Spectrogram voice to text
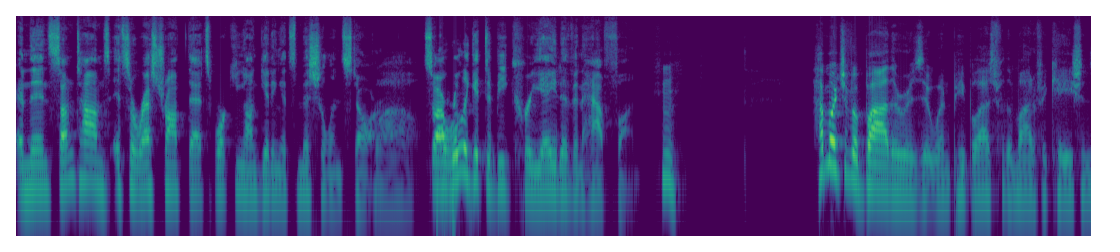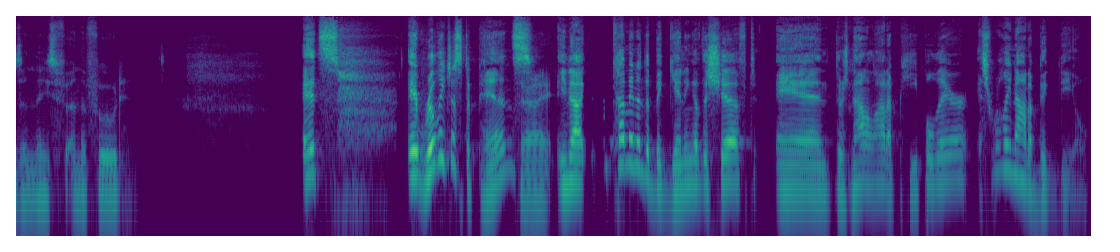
And then sometimes it's a restaurant that's working on getting its Michelin star. Wow. So I really get to be creative and have fun. Hmm. How much of a bother is it when people ask for the modifications in these in the food? It's it really just depends. Right. You know, come in at the beginning of the shift and there's not a lot of people there, it's really not a big deal.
